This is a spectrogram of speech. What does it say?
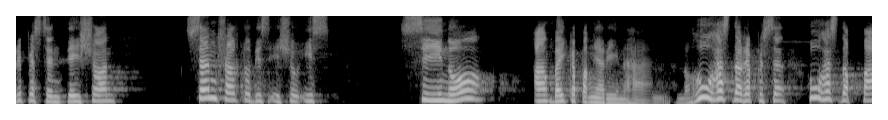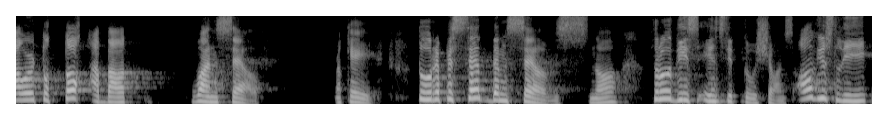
representation. Central to this issue is sino ang may kapangyarihan. No? Who has the represent? Who has the power to talk about oneself? Okay, to represent themselves. No, through these institutions. Obviously,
